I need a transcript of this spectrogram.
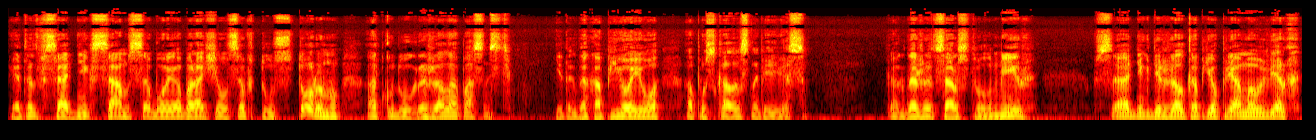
этот всадник сам собой оборачивался в ту сторону, откуда угрожала опасность, и тогда копье его опускалось наперевес. Когда же царствовал мир, всадник держал копье прямо вверх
